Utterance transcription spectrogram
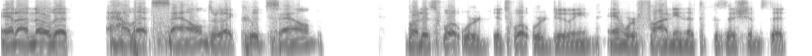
And I know that how that sounds or that could sound, but it's what we're it's what we're doing, and we're finding that the physicians that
